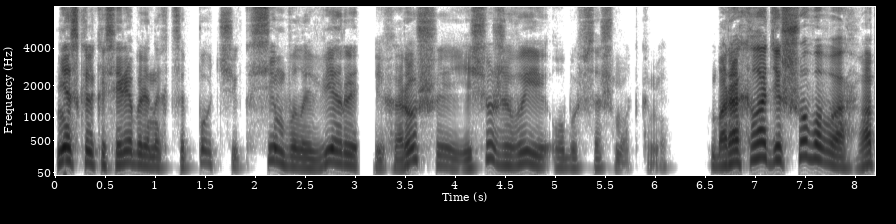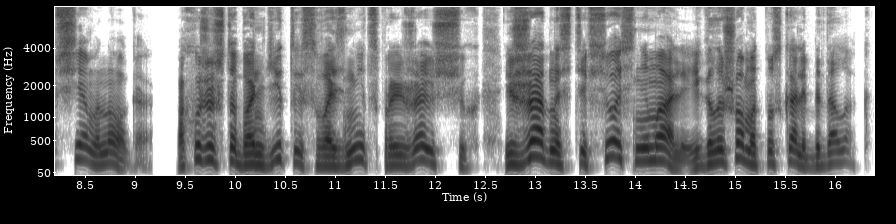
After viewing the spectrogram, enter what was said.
несколько серебряных цепочек, символы веры и хорошие, еще живые обувь со шмотками. Барахла дешевого вообще много. Похоже, что бандиты с возниц проезжающих из жадности все снимали и голышом отпускали бедолаг.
